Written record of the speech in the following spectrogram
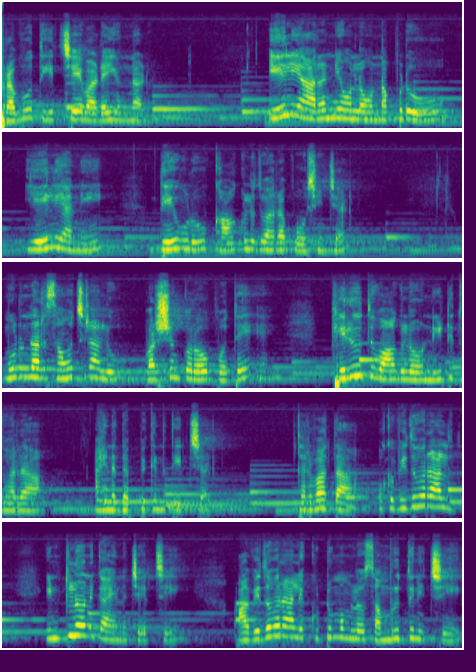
ప్రభు తీర్చేవాడై ఉన్నాడు. ఏలి అరణ్యంలో ఉన్నప్పుడు ఏలి అని దేవుడు కాకుల ద్వారా పోషించాడు. మూడున్నర సంవత్సరాలు వర్షం కురవపోతే కెరూతు వాగులో నీటి ద్వారా ఆయన దప్పికను తీర్చాడు. తర్వాత ఒక విధవరాలు ఇంట్లోనికి ఆయన చేర్చి ఆ విధవరాలి కుటుంబంలో సమృద్ధినిచ్చి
